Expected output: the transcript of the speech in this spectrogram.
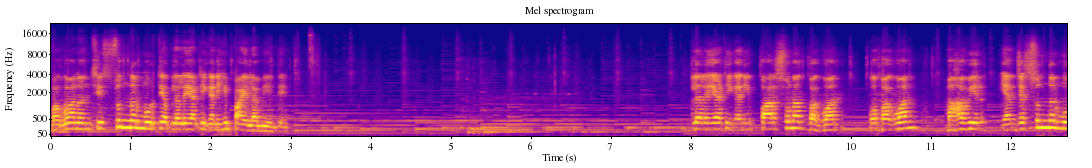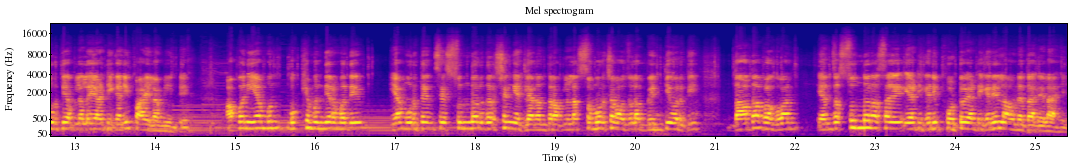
भगवानांची सुंदर मूर्ती आपल्याला या ठिकाणी ही पाहायला मिळते. आपल्याला या ठिकाणी पार्श्वनाथ भगवान व भगवान महावीर यांच्या सुंदर मूर्ती आपल्याला या ठिकाणी पाहायला मिळते. आपण या मुख्य मंदिरामध्ये या मूर्त्यांचे सुंदर दर्शन घेतल्यानंतर आपल्याला समोरच्या बाजूला भिंतीवरती दादा भगवान यांचा सुंदर असा या ठिकाणी फोटो या ठिकाणी लावण्यात आलेला आहे.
